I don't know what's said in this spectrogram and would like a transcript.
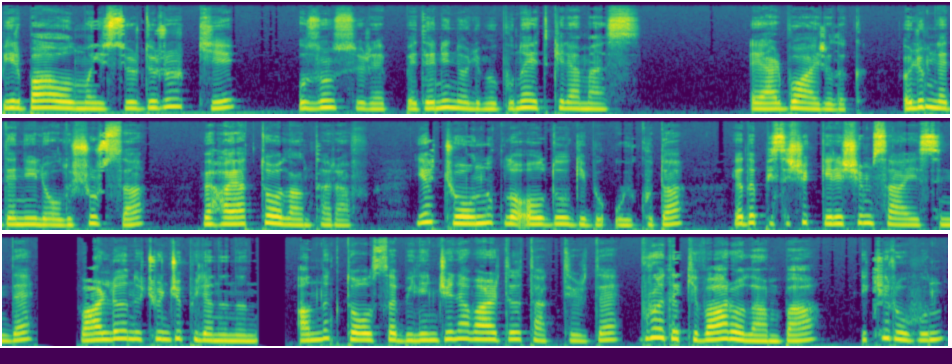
bir bağ olmayı sürdürür ki uzun süre bedenin ölümü bunu etkilemez. Eğer bu ayrılık ölüm nedeniyle oluşursa ve hayatta olan taraf ya çoğunlukla olduğu gibi uykuda ya da psişik gelişim sayesinde varlığın üçüncü planının anlık da olsa bilincine vardığı takdirde buradaki var olan bağ iki ruhun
